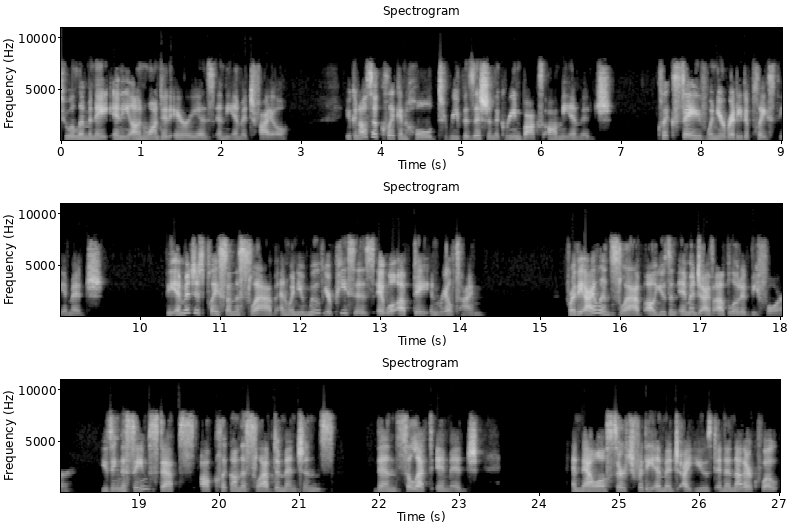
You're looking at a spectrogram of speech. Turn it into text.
to eliminate any unwanted areas in the image file. You can also click and hold to reposition the green box on the image. Click Save when you're ready to place the image. The image is placed on the slab, and when you move your pieces, it will update in real time. For the island slab, I'll use an image I've uploaded before. Using the same steps, I'll click on the slab dimensions, then select Image, and now I'll search for the image I used in another quote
